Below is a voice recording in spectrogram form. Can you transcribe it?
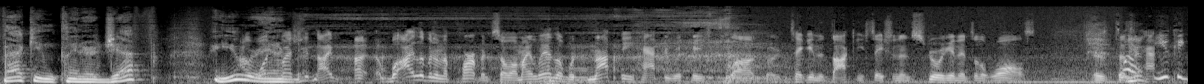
vacuum cleaner, Jeff, You Uh, were one in. question. I, uh, well, I live in an apartment, so uh, my landlord would not be happy with me uh, taking the docking station and screwing it into the walls. Does- does have- you could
